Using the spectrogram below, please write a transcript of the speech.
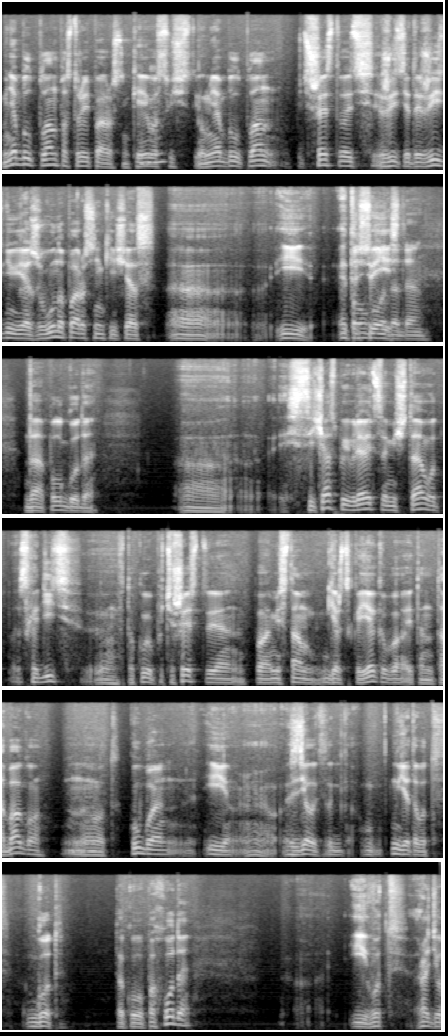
У меня был план построить парусник, я его осуществил. У меня был план путешествовать, жить этой жизнью. Я живу на паруснике сейчас, э, и это все Полгода, есть. да. Да, полгода. А, Сейчас появляется мечта вот сходить в такое путешествие по местам герцога Якоба, это на Табаго, ну, вот, Куба, и сделать где-то вот год такого похода. И вот ради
